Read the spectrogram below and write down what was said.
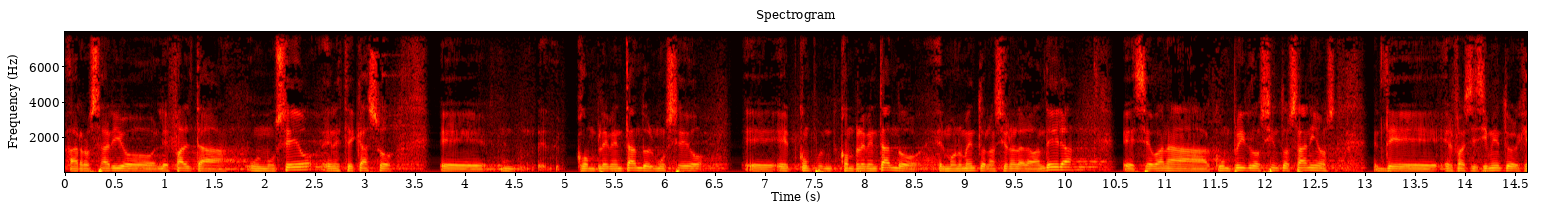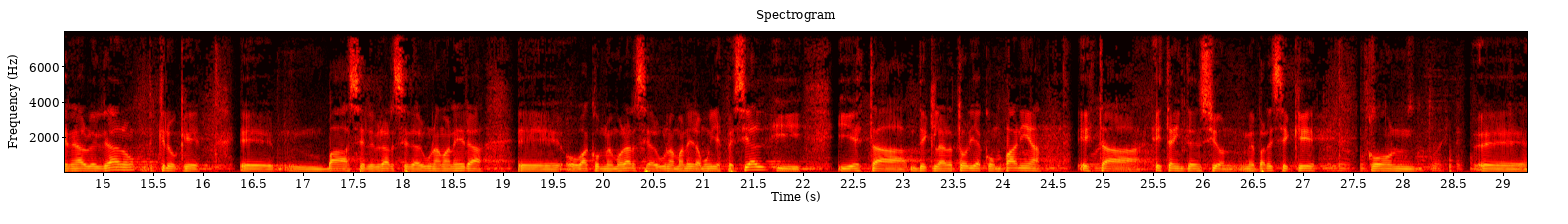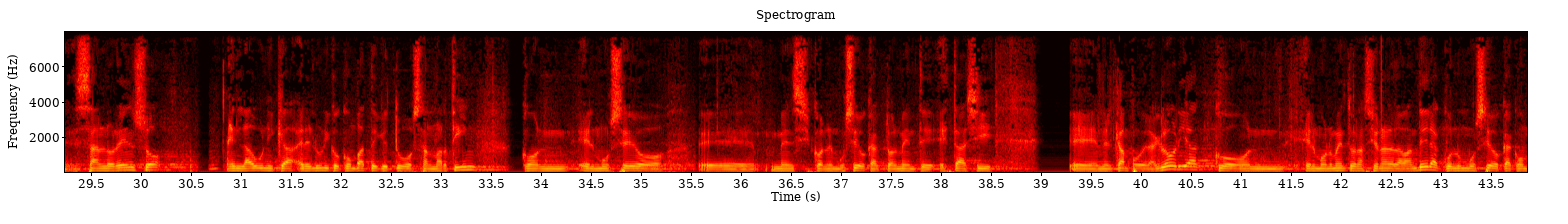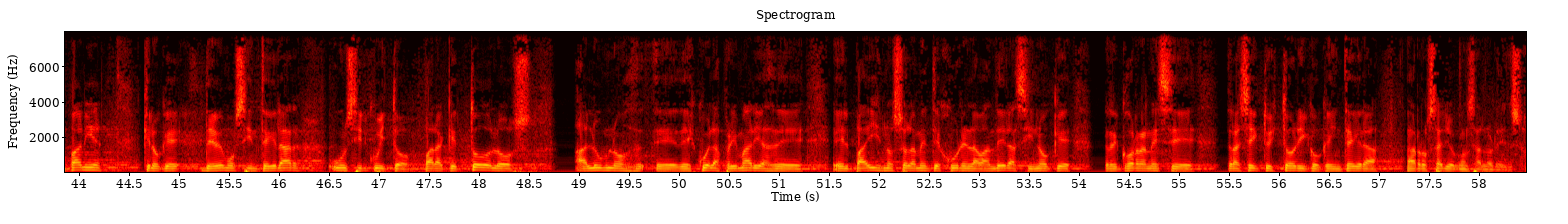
A Rosario le falta un museo, en este caso eh, complementando el museo, eh, eh, complementando el Monumento Nacional a la Bandera. se van a cumplir 200 años del fallecimiento del general Belgrano. Creo que va a celebrarse de alguna manera o va a conmemorarse de alguna manera muy especial y, y esta declaratoria acompaña esta, esta intención. Me parece que con San Lorenzo en, el único combate que tuvo San Martín, con el museo, eh, con el museo que actualmente está allí eh, en el Campo de la Gloria, con el Monumento Nacional a la Bandera, con un museo que acompañe. Creo que debemos integrar un circuito para que todos los alumnos eh, de escuelas primarias del país no solamente juren la bandera, sino que recorran ese trayecto histórico que integra a Rosario con San Lorenzo.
